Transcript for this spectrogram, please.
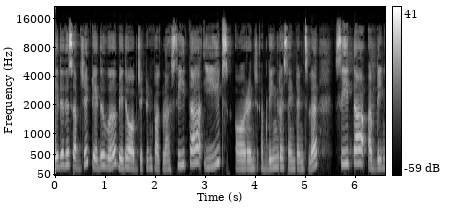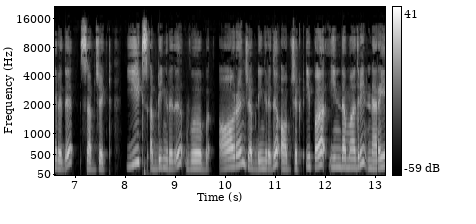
எது எது சப்ஜெக்ட் எது வேர்ப் எது ஆப்ஜெக்ட்னு பார்க்கலாம். சீதா ஈட்ஸ் ஆரஞ்ச் அப்படிங்கிற சென்டென்ஸில் சீதா அப்படிங்கிறது சப்ஜெக்ட் ஈட்ஸ் அப்படிங்கிறது வேர்ப் ஆரஞ்ச் அப்படிங்கிறது ஆப்ஜெக்ட் இப்போ இந்த மாதிரி நிறைய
